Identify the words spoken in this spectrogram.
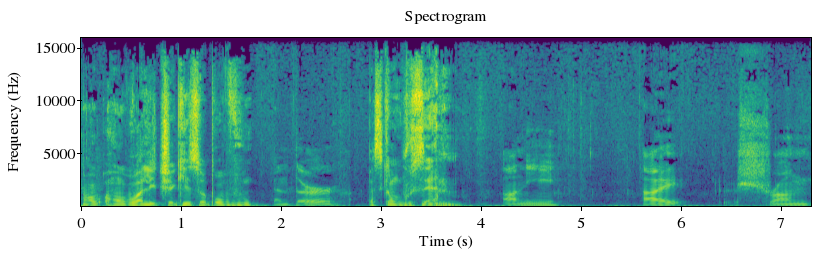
On, on va aller checker ça pour vous. Enter, Parce qu'on vous aime. Honey, I Shrunk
